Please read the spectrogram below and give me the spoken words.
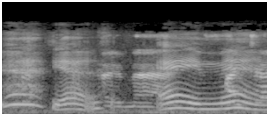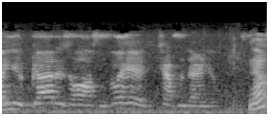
yes. Amen. I tell Amen. you, God is awesome. Go ahead, Chaplain Daniel. No,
